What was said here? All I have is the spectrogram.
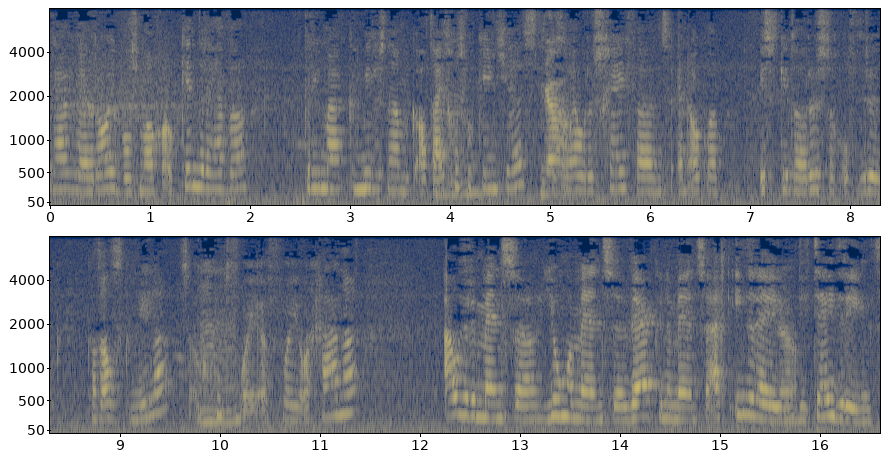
kruiden en rooibos mogen ook kinderen hebben. Prima, kamille is namelijk altijd goed voor kindjes. Het Ja. is heel rustgevend en ook wat is het kind al rustig of druk, kan het altijd kamille. Dat is ook goed voor je, voor je organen. Oudere mensen, jonge mensen, werkende mensen. Eigenlijk iedereen Ja. die thee drinkt,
